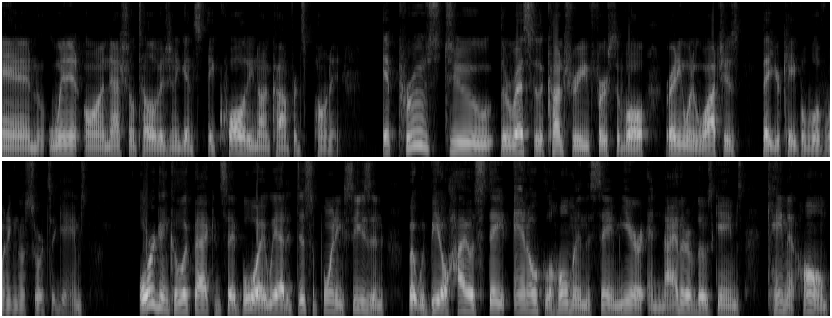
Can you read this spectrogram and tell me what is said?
and win it on national television against a quality non conference opponent, it proves to the rest of the country, first of all, or anyone who watches, that you're capable of winning those sorts of games. Oregon could look back and say, boy, we had a disappointing season, but we beat Ohio State and Oklahoma in the same year, and neither of those games came at home.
